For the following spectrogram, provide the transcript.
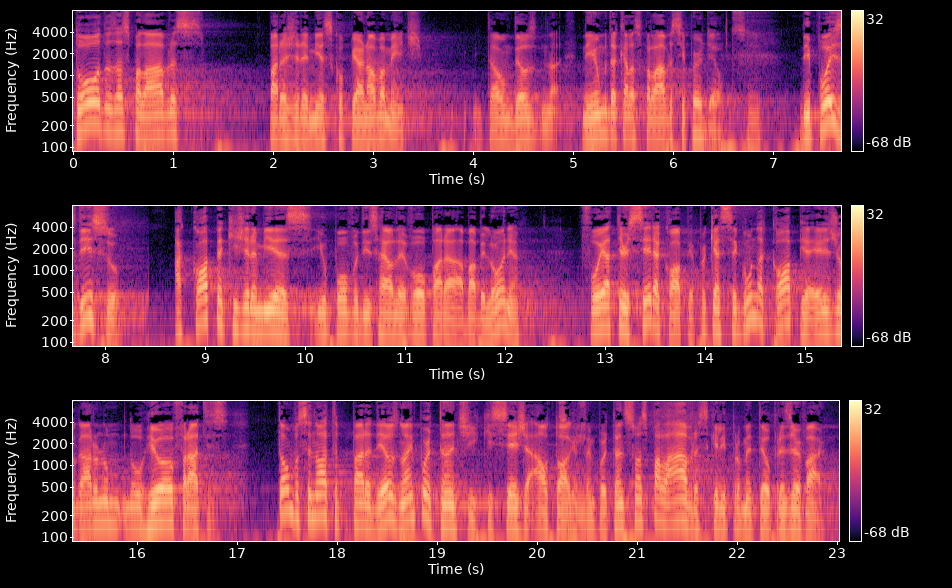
todas as palavras para Jeremias copiar novamente. Então, Deus, nenhuma daquelas palavras se perdeu. Sim. Depois disso, a cópia que Jeremias e o povo de Israel levou para a Babilônia foi a terceira cópia, porque a segunda cópia eles jogaram no, no rio Eufrates. Então você nota, para Deus não é importante que seja autógrafo, Sim. é importante são as palavras que ele prometeu preservar.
